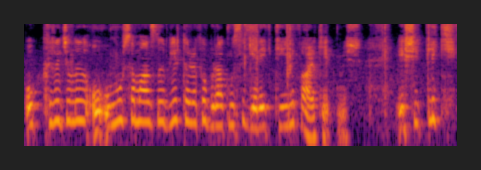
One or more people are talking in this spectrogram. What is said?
O kırıcılığı, o umursamazlığı bir tarafa bırakması gerektiğini fark etmiş. Eşitlik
